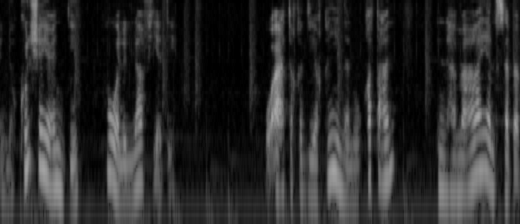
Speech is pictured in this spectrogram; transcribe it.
أنه كل شيء عندي هو لله في يدي. وأعتقد يقينا وقطعا إنها معايا لسبب.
